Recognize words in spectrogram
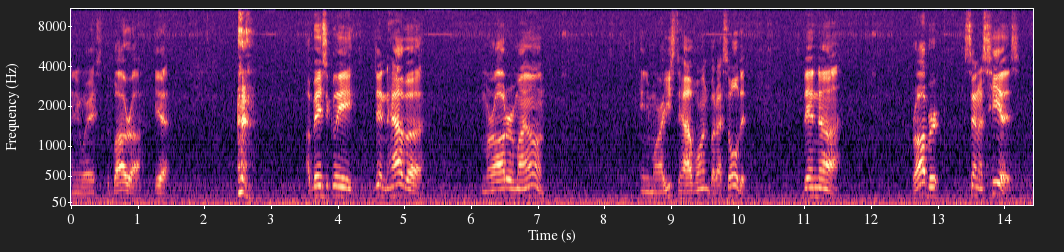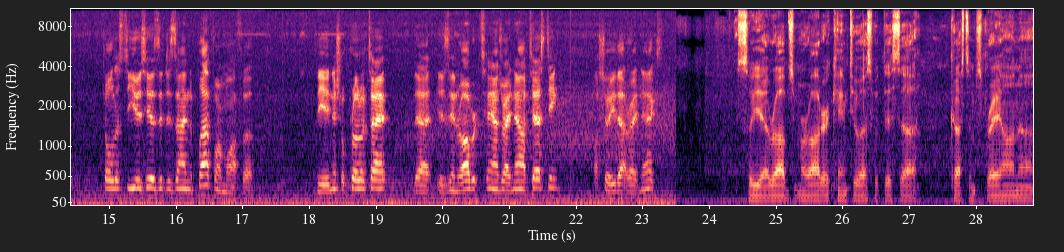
Anyways, the Bahra, yeah. I basically didn't have a Marauder of my own anymore. I used to have one, but I sold it. Then uh, Robert sent us his. Told us to use his to design the platform off of. The initial prototype that is in Robert's hands right now testing. I'll show you that right next. So yeah, Rob's Marauder came to us with this uh, custom spray on uh,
